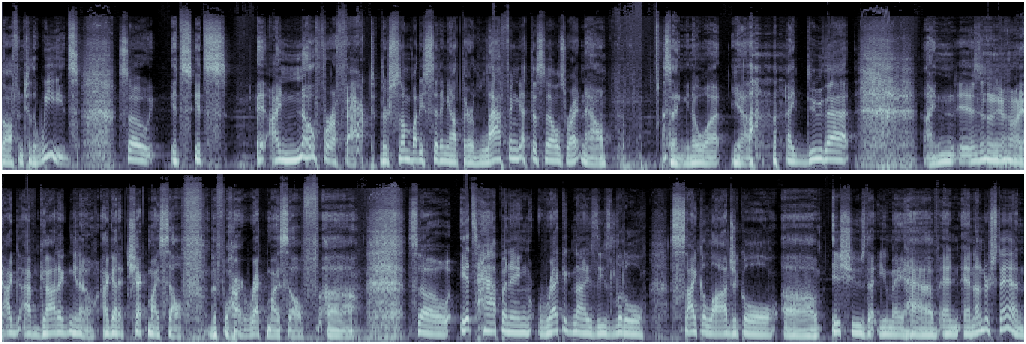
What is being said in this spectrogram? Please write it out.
off into the weeds. So it's it's I know for a fact there's somebody sitting out there laughing at themselves right now, saying, you know what? Yeah, I do that. I, I have got to, you know, I got to check myself before I wreck myself. Uh, so it's happening. Recognize these little psychological uh, issues that you may have, and and understand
